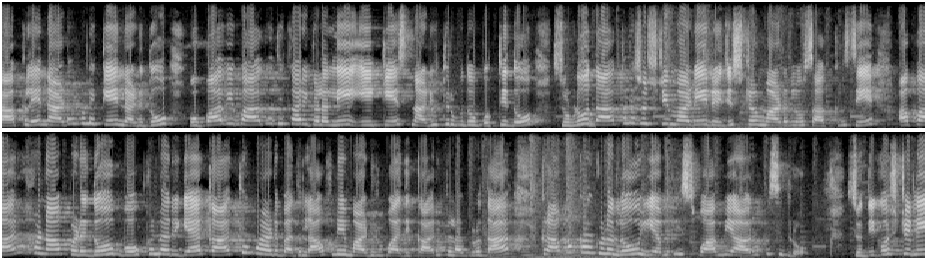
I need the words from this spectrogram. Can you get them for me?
ದಾಖಲೆ ನಡವಳಿಕೆ ನಡೆದು ಉಪವಿಭಾಗಾಧಿಕಾರಿಗಳಲ್ಲಿ ಈ ಕೇಸ್ ನಡೆಯುತ್ತಿರುವುದು ಗೊತ್ತಿದ್ದು, ಸುಳ್ಳು ದಾಖಲೆ ಸೃಷ್ಟಿ ಮಾಡಿ ರಿಜಿಸ್ಟರ್ ಮಾಡಲು ಸಹಕರಿಸಿ ಅಪಾರ ಹಣ ಪಡೆದು ಬೋಕಳ್ಳರಿಗೆ ಖಾತೆ ಮಾಡಿ ಬದಲಾವಣೆ ಮಾಡಿರುವ ಅಧಿಕಾರಿಗಳ ವಿರುದ್ಧ ಕ್ರಮ ಕೈಗೊಳ್ಳಲು ಎಂಪಿ ಸ್ವಾಮಿ ಆರೋಪಿಸಿದರು. ಸುದ್ದಿಗೋಷ್ಠಿಯಲ್ಲಿ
